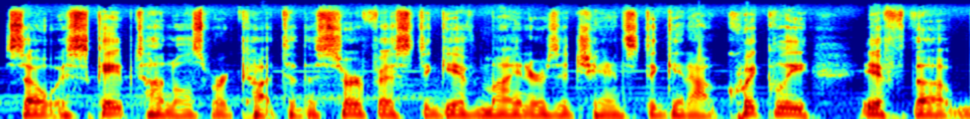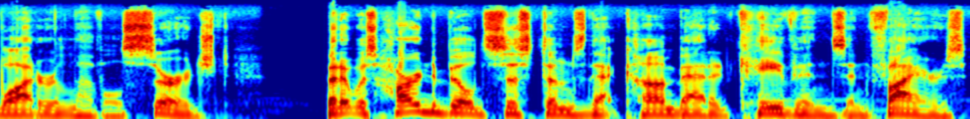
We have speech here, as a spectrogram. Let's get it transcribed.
so escape tunnels were cut to the surface to give miners a chance to get out quickly if the water levels surged. But it was hard to build systems that combated cave ins and fires,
